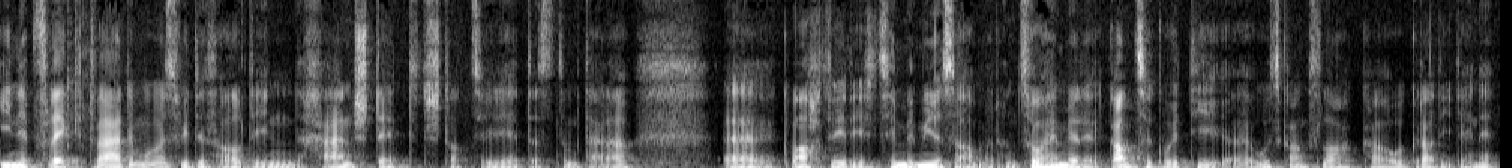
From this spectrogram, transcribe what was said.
eingepflegt werden muss, wie das halt in Kernstädten, Stadt Zürich das zum Teil auch äh, gemacht wird, ist es immer mühsamer. Und so haben wir eine ganz gute äh, Ausgangslage gehabt, und gerade in diesen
